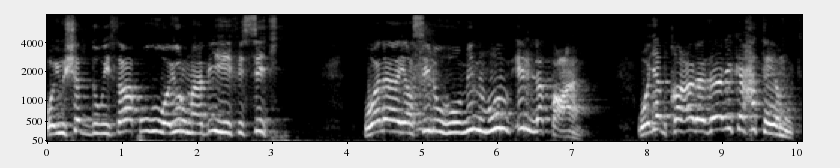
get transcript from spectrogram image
ويشد وثاقه ويرمى به في السجن ولا يصله منهم إلا الطعام. ويبقى على ذلك حتى يموت.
